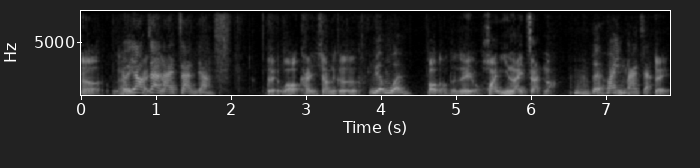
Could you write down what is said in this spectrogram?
呃，有要战来战这样子。对，我要看一下那个原文报道的内容，欢迎来战啦。嗯，对，欢迎来战。对，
